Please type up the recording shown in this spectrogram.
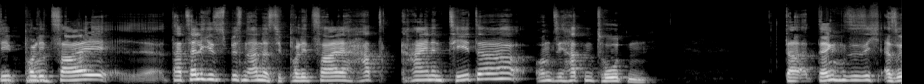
die Polizei, äh, tatsächlich ist es ein bisschen anders. Die Polizei hat keinen Täter und sie hat einen Toten. Da denken sie sich, also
